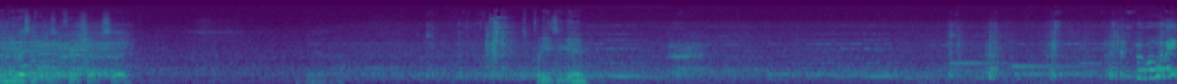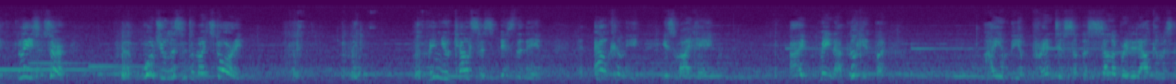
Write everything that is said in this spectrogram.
the new Resident Evil is a pretty shit, so. Yeah. It's a pretty easy game. Wait, please, sir. Won't you listen to my story? Is the name, and alchemy is my game. I may not look it, but I am the apprentice of the celebrated alchemist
